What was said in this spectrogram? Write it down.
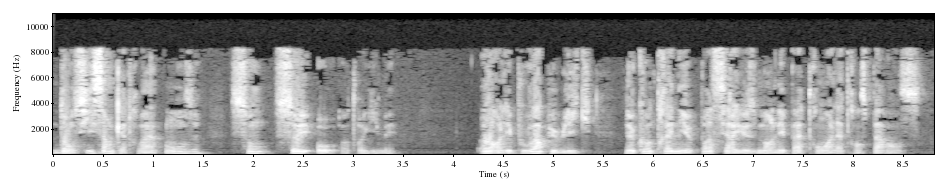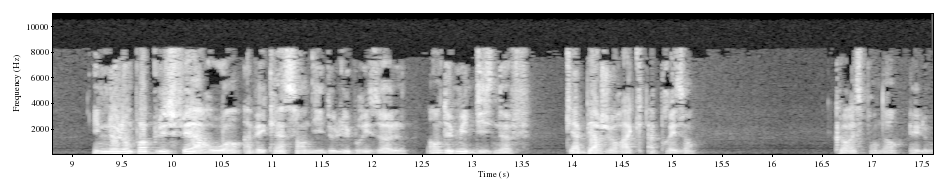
dont 691 sont seuil haut entre guillemets. Or, les pouvoirs publics ne contraignent pas sérieusement les patrons à la transparence. Ils ne l'ont pas plus fait à Rouen avec l'incendie de Lubrizol en 2019 qu'à Bergerac à présent. Correspondant Hello.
